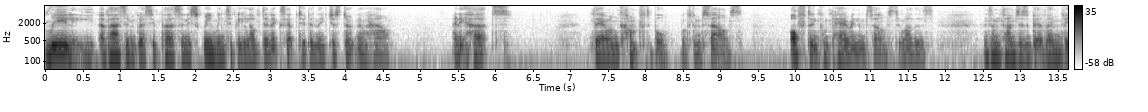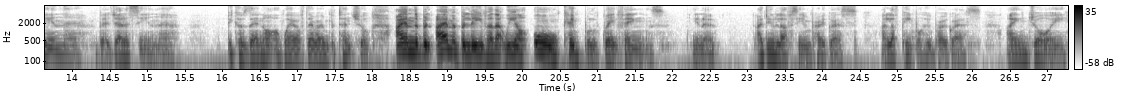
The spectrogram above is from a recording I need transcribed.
really a passive aggressive person is screaming to be loved and accepted and they just don't know how and it hurts they're uncomfortable with themselves, often comparing themselves to others. And sometimes there's a bit of envy in there, a bit of jealousy in there, because they're not aware of their own potential. I am the I am a believer that we are all capable of great things. You know, I do love seeing progress. I love people who progress. I enjoy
